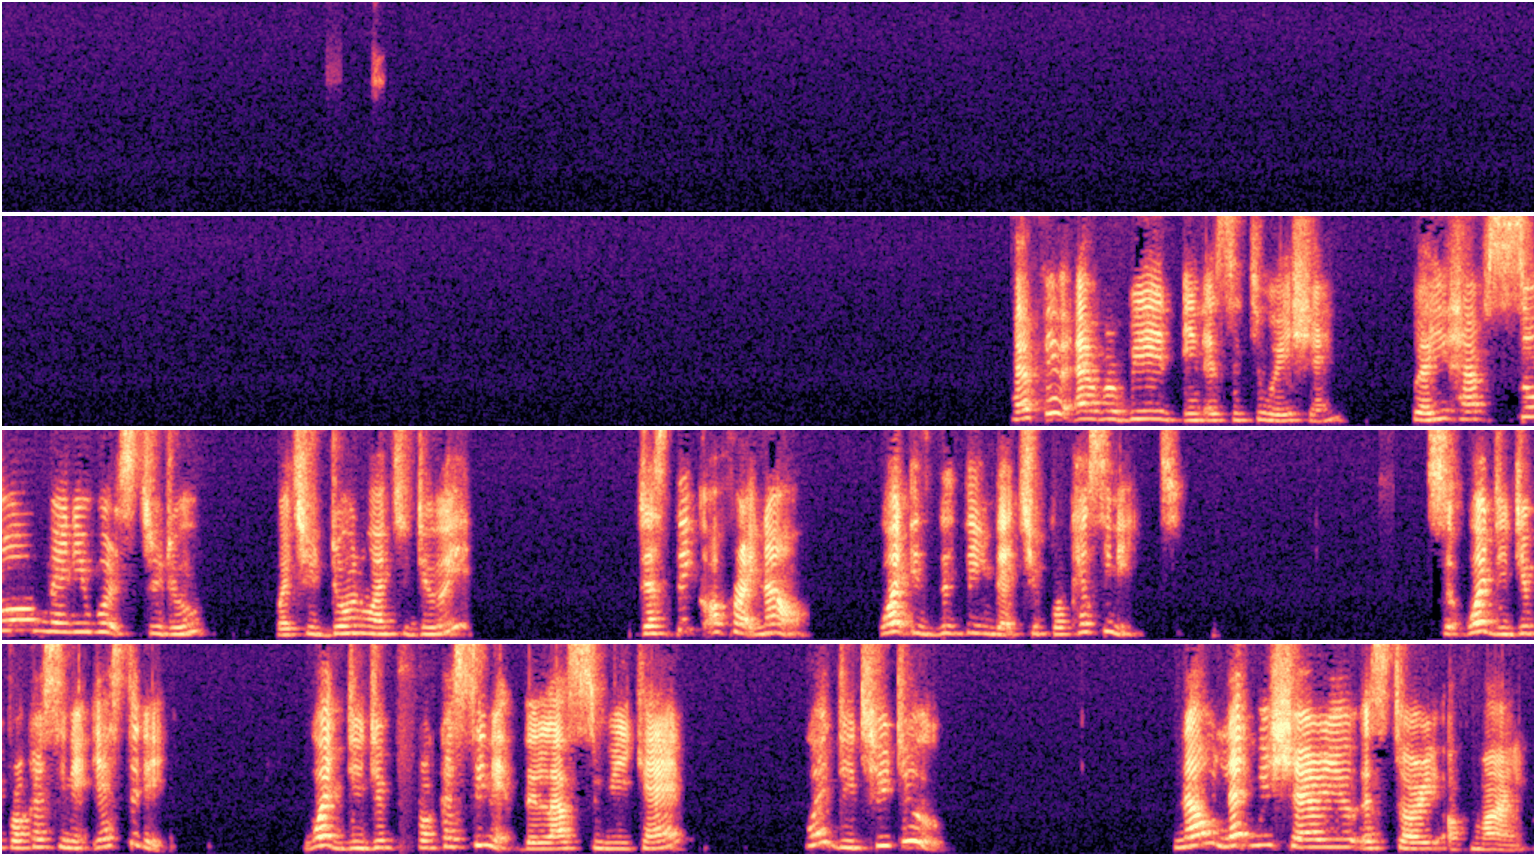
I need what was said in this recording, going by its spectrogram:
Have you ever been in a situation where you have so many words to do, but you don't want to do it? Just think of right now. What is the thing that you procrastinate? So what did you procrastinate yesterday? What did you procrastinate the last weekend? What did you do? Now let me share you a story of mine.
